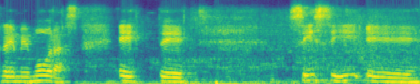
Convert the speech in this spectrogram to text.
rememoras. Este, sí, sí, eh,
